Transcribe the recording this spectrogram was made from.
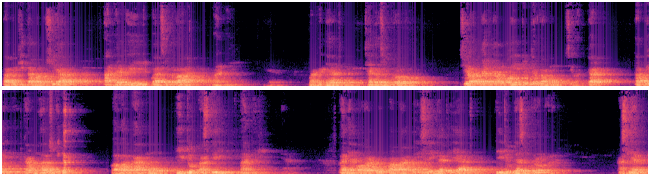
tapi kita manusia ada kehidupan setelah mati. Makanya jangan sembrono silakan kamu mau hidup yang kamu silakan tapi kamu harus ingat bahwa kamu hidup pasti mati Banyak orang lupa mati sehingga dia hidupnya sembrono. Kasihan.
